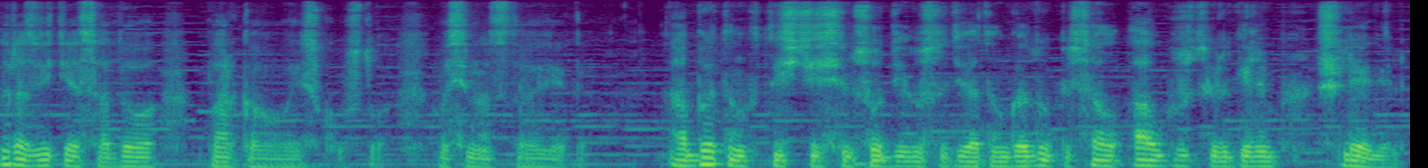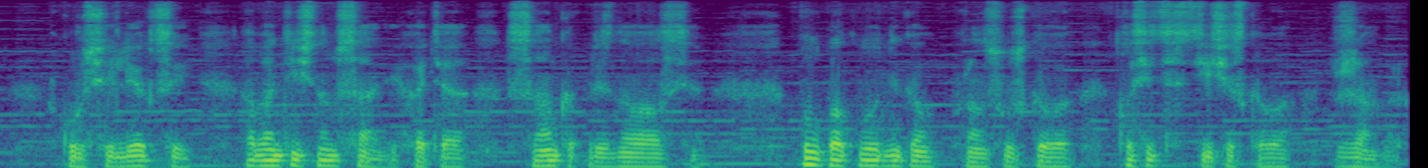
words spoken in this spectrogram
на развитие садово-паркового искусства XVIII века. Об этом в 1799 году писал Август Вильгельм Шлегель в курсе лекций об античном саде, хотя сам, как признавался, был поклонником французского классицистического жанра.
